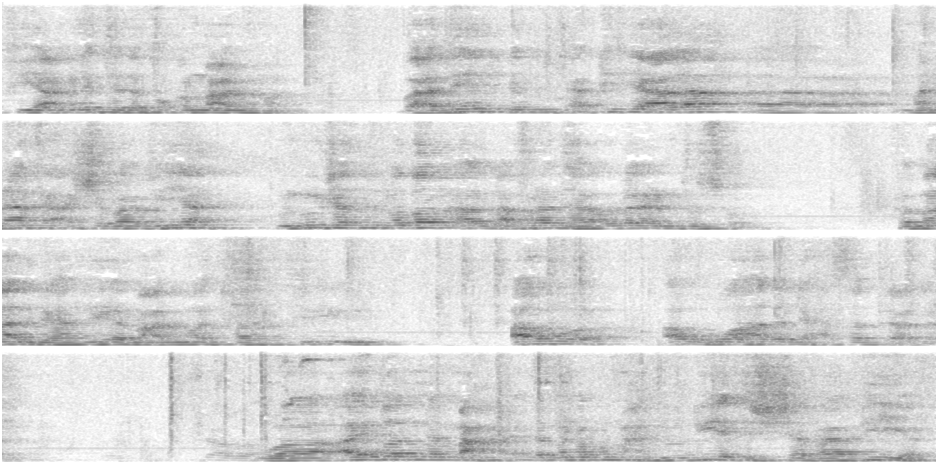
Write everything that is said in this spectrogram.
في عملية تدفق المعلومات. بعدين بتأكدي على آه، منافع الشفافية من وجهة نظر الأفراد هؤلاء أنفسهم. فما أدري هل هي معلومات فاتتني أو أو هو هذا اللي حصل فعلا. وأيضا لما نقول محدودية الشفافية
